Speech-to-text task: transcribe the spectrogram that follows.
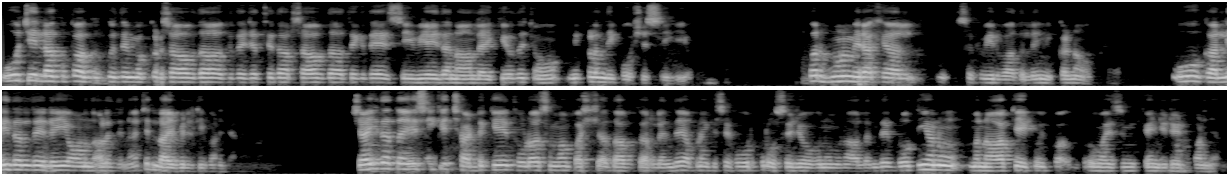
ਉਹ 'ਚ ਲਗਭਗ ਕਿਤੇ ਮੱਕੜ ਸਾਹਿਬ ਦਾ ਕਿਤੇ ਜਥੇਦਾਰ ਸਾਹਿਬ ਦਾ ਤੇ ਕਿਤੇ ਸੀਬੀਆਈ ਦਾ ਨਾਮ ਲੈ ਕੇ ਉਹਦੇ ਚੋਂ ਨਿਕਲਣ ਦੀ ਕੋਸ਼ਿਸ਼ ਸੀਗੀ ਪਰ ਹੁਣ ਮੇਰਾ ਖਿਆਲ ਸੁਖਵੀਰ ਬਾਦਲ ਲਈ ਨਿਕਲਣਾ ਔਖਾ ਹੈ। ਉਹ ਅਕਾਲੀ ਦਲ ਦੇ ਲਈ ਆਉਣ ਵਾਲੇ ਦਿਨਾਂ 'ਚ ਲਾਇਬਿਲਿਟੀ ਬਣ ਜਾਣਾ ਚਾਹੀਦਾ ਤਾਂ ਇਹ ਸੀ ਕਿ ਛੱਡ ਕੇ ਥੋੜਾ ਸਮਾਂ ਪਛਤਾਤਾਪ ਕਰ ਲੈਂਦੇ ਆਪਣੇ ਕਿਸੇ ਹੋਰ ਭਰੋਸੇਯੋਗ ਨੂੰ ਬਣਾ ਲੈਂਦੇ ਵਿਰੋਧੀਆਂ ਨੂੰ ਮਨਾ ਕੇ ਕੋਈ ਕੰਪਰੋਮਾਈਜ਼ਿੰਗ ਕੈਂਡੀਡੇਟ ਬਣ ਜਾਂਦਾ।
